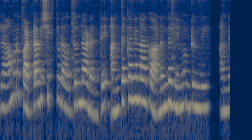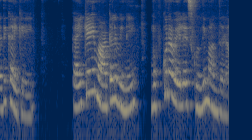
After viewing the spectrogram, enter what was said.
రాముడు పట్టాభిషిక్తుడు అవుతున్నాడంటే అంతకన్నా నాకు ఆనందం ఏముంటుంది? అన్నది కైకేయి. కైకేయి మాటలు విని ముక్కున వేలేసుకుంది మందర.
